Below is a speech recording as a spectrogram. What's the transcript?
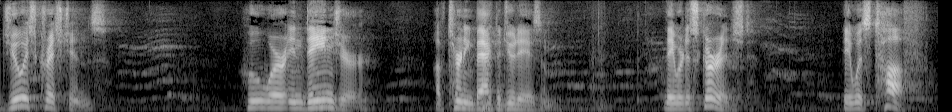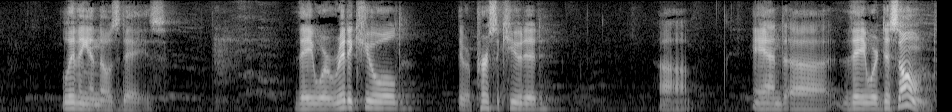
Jewish Christians who were in danger of turning back to Judaism. They were discouraged. It was tough living in those days. They were ridiculed, they were persecuted, uh, and uh, they were disowned.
